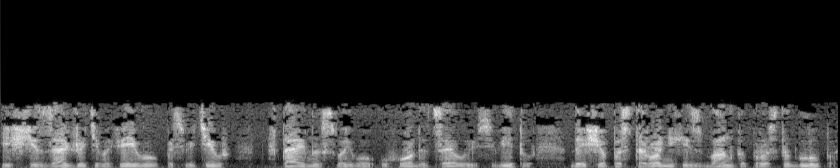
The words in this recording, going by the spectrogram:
Исчезать же Тимофееву, посвятив в тайну своего ухода целую свиту, да еще посторонних из банка, просто глупо.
